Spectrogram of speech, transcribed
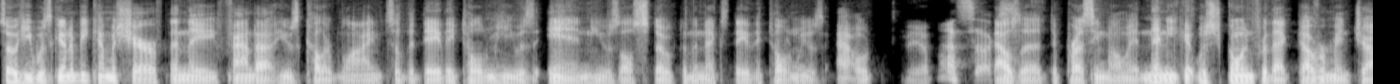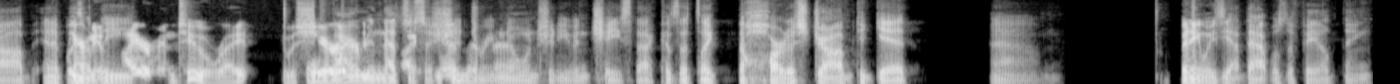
so he was going to become a sheriff then they found out he was colorblind so the day they told him he was in he was all stoked and the next day they told him he was out Yep. That sucks. That was a depressing moment. And then he was going for that government job, and apparently, a fireman too, right? It was well, sheriff. fireman. That's just a shit dream. then- No one should even chase that because that's like the hardest job to get. Um, but anyways, yeah, that was a failed thing.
